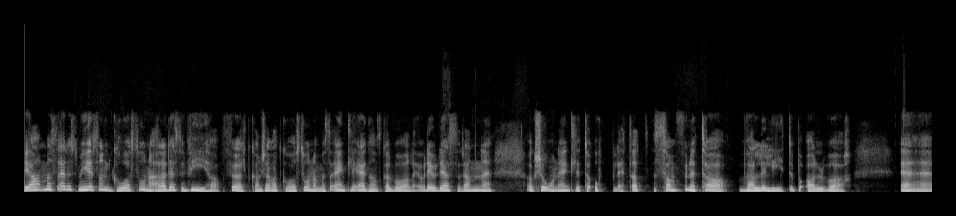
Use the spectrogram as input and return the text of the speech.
Ja, men så er det så mye sånn gråsoner, eller det som vi har følt kanskje har vært gråsoner, men som egentlig er ganske alvorlig. Og det er jo det som denne aksjonen egentlig tar opp litt. At samfunnet tar veldig lite på alvor eh,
